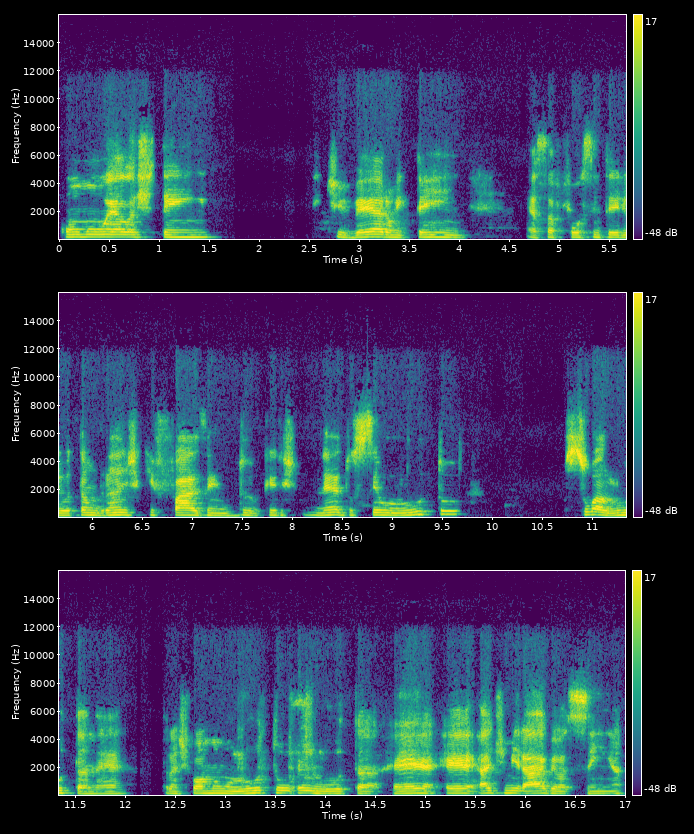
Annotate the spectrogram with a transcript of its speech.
como elas têm tiveram e têm essa força interior tão grande que fazem do que eles, né, do seu luto sua luta, né? transformam o luto em luta. É, é admirável, assim, a,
